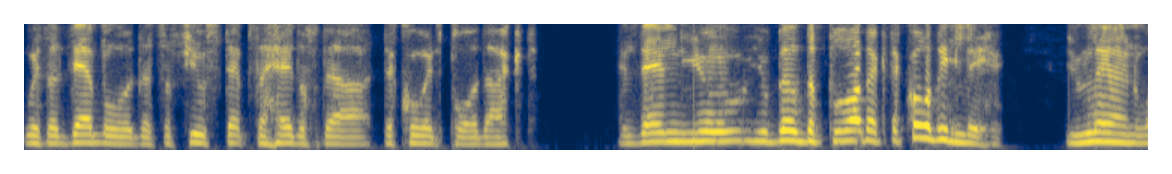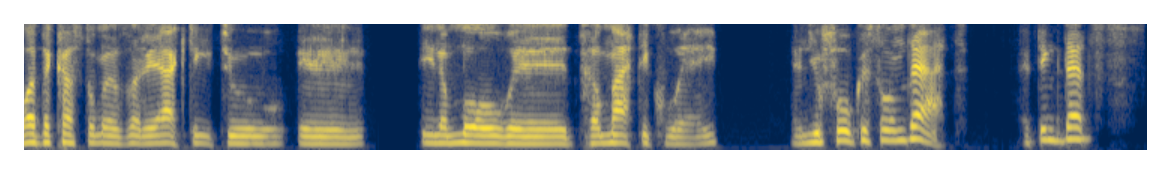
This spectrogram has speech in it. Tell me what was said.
with a demo that's a few steps ahead of the, the current product. And then you, you build the product accordingly. You learn what the customers are reacting to uh, in a more uh, dramatic way, and you focus on that. I think that's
